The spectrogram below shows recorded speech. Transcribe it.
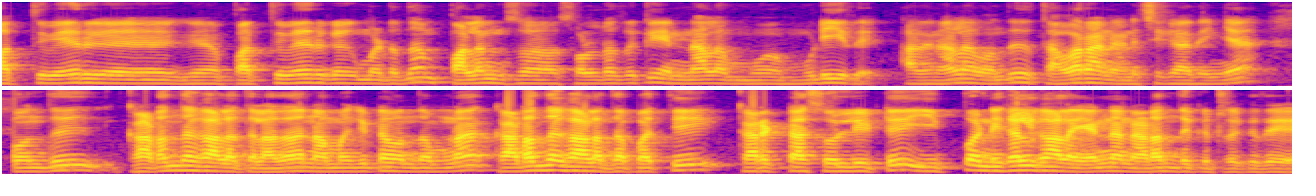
பத்து பேர் பத்து பேருக்கு மட்டும்தான் பலன் சொ சொல்கிறதுக்கு என்னால் மு முடியுது. அதனால் வந்து தவறாக நினச்சிக்காதீங்க. வந்து கடந்த காலத்தில் அதாவது நம்மக்கிட்ட வந்தோம்னா கடந்த காலத்தை பற்றி கரெக்டாக சொல்லிவிட்டு இப்போ நிகழ்காலம் என்ன நடந்துக்கிட்டு இருக்குது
